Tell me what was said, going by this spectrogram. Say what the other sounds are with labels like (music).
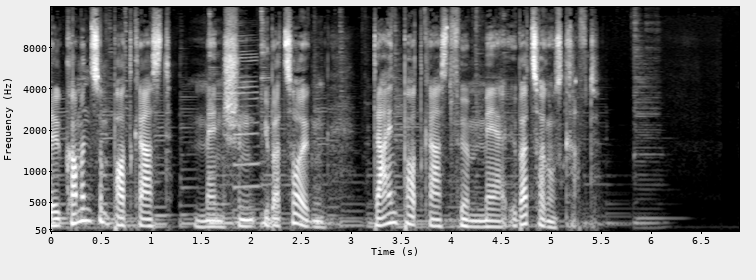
Willkommen zum Podcast Menschen überzeugen, dein Podcast für mehr Überzeugungskraft.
